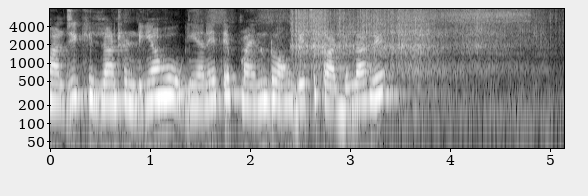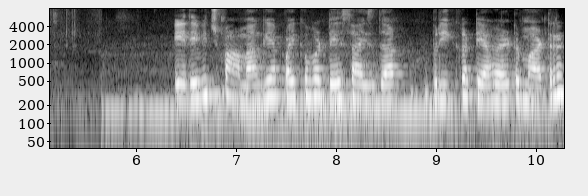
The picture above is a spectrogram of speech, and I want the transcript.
ਹਾਂਜੀ, ਖਿੱਲਾਂ ਠੰਡੀਆਂ ਹੋ ਗਈਆਂ ਨੇ ਤੇ ਆਪਾਂ ਇਹਨੂੰ ਡੋਂਗੇ 'ਚ ਕੱਢ ਲਾਂਗੇ। ਇਹਦੇ ਵਿੱਚ ਪਾਵਾਂਗੇ ਆਪਾਂ ਇੱਕ ਵੱਡੇ ਸਾਈਜ਼ ਦਾ ਬਰੀਕ ਕੱਟਿਆ ਹੋਇਆ ਟਮਾਟਰ,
